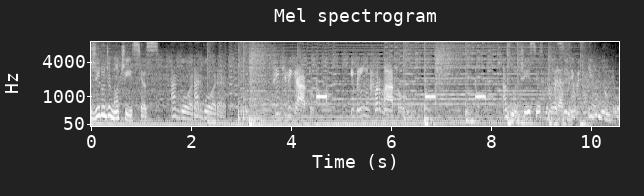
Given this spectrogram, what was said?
Giro de notícias. Agora, agora. Fique ligado e bem informado. As notícias do Brasil, Brasil e do mundo.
